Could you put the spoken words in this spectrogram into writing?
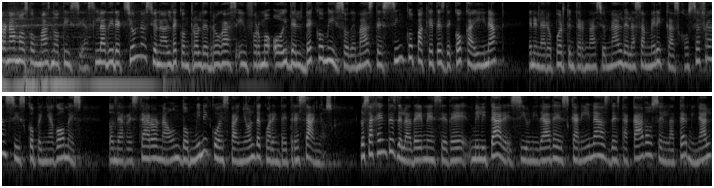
Retornamos con más noticias. La Dirección Nacional de Control de Drogas informó hoy del decomiso de más de cinco paquetes de cocaína en el Aeropuerto Internacional de las Américas José Francisco Peña Gómez, donde arrestaron a un dominico español de 43 años. Los agentes de la DNCD, militares y unidades caninas destacados en la terminal,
